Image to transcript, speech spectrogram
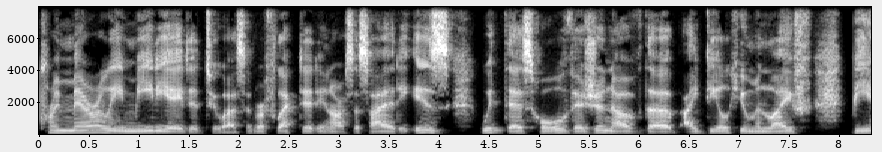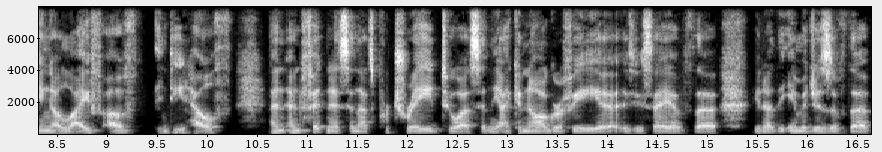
primarily mediated to us and reflected in our society is with this whole vision of the ideal human life being a life of indeed health and, and fitness. And that's portrayed to us in the iconography, uh, as you say, of the, you know, the images of the,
